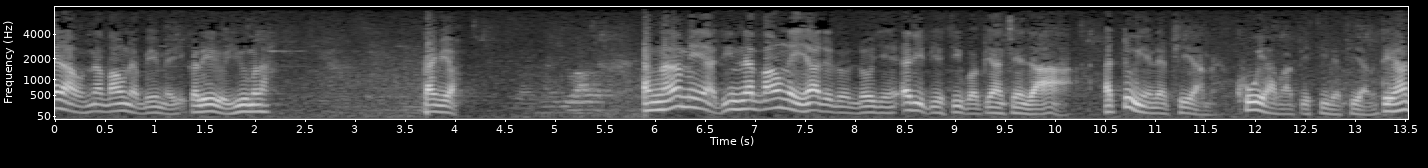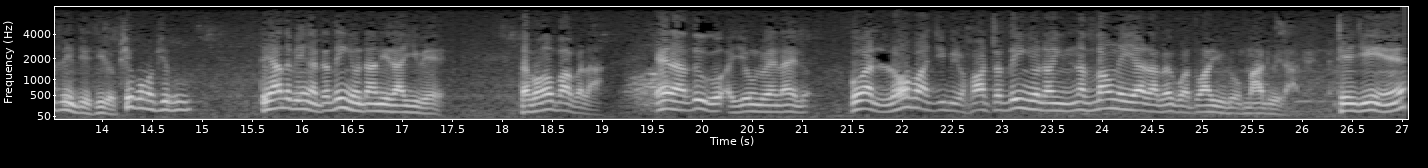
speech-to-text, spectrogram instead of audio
ဲ့ဒါကို2000နဲ့ပေးမယ်ကလေးတို့ယူမလားခိုင်းပြောအငမ်းမရဒီ2000နဲ့ရတယ်လို့လိုချင်အဲ့ဒီပစ္စည်းပေါ်ပြန်ရှင်းစားအတုရင်လည်းဖြစ်ရမယ် ခိုးရပါပစ္စည်းလည်းဖြစ်ရမယ်တရားသဖြင့်ပစ္စည်းတော့ဖြစ်ကုန်မဖြစ်ဘူးတရားသဖြင့်ကတသိညွန်တန်နေတာကြီးပဲသဘောပေါက်ပါလားအဲ့ဒါသူ့ကိုအယုံလွယ်လိုက်လို့ကိုကလောဘကြီးပြီးတော့ဟာတသိညွန်တန်2000နဲ့ရတာပဲကွာသွားယူလို့မှားတွေ့တာပဲအထင်ကြီးရင်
